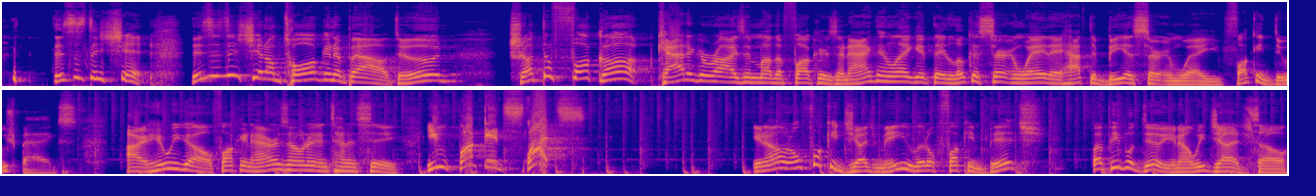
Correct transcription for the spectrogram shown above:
this is the shit. This is the shit I'm talking about, dude. Shut the fuck up. Categorizing motherfuckers and acting like if they look a certain way, they have to be a certain way. You fucking douchebags. All right, here we go. Fucking Arizona and Tennessee. You fucking sluts! You know, don't fucking judge me, you little fucking bitch. But people do, you know, we judge. So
